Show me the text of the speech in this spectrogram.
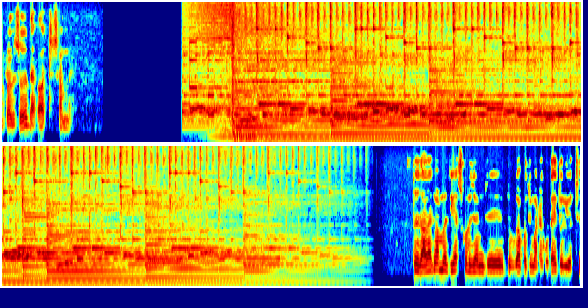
আপনাদের সাথে দেখা হচ্ছে সামনে। দাদাকে আমরা জিজ্ঞাসা করেছিলাম যে, দুর্গা প্রতিমাটা কোথায় তৈরি হচ্ছে?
